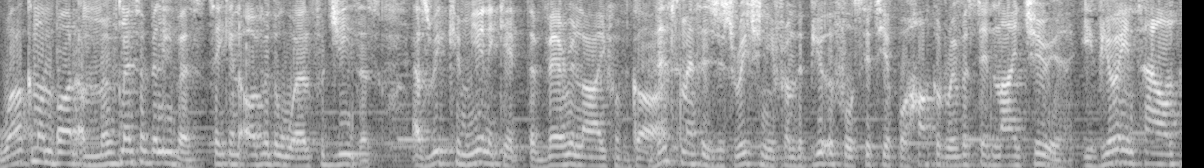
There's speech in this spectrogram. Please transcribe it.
Welcome on board a movement of believers taking over the world for Jesus as we communicate the very life of God. This message is reaching you from the beautiful city of Harcourt, River State, Nigeria. If you're in town,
